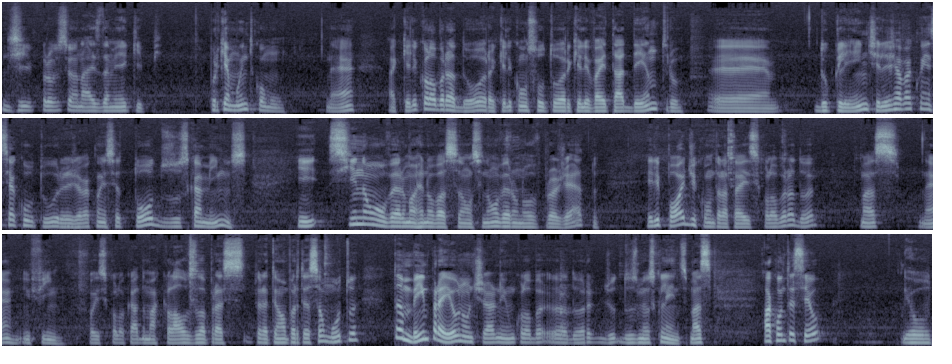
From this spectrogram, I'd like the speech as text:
de profissionais da minha equipe. Porque é muito comum, né? Aquele colaborador, aquele consultor que ele vai estar dentro é, do cliente, ele já vai conhecer a cultura, ele já vai conhecer todos os caminhos. E se não houver uma renovação, se não houver um novo projeto, ele pode contratar esse colaborador, mas, né, enfim, foi colocada uma cláusula para ter uma proteção mútua, também para eu não tirar nenhum colaborador de, dos meus clientes. Mas aconteceu, eu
